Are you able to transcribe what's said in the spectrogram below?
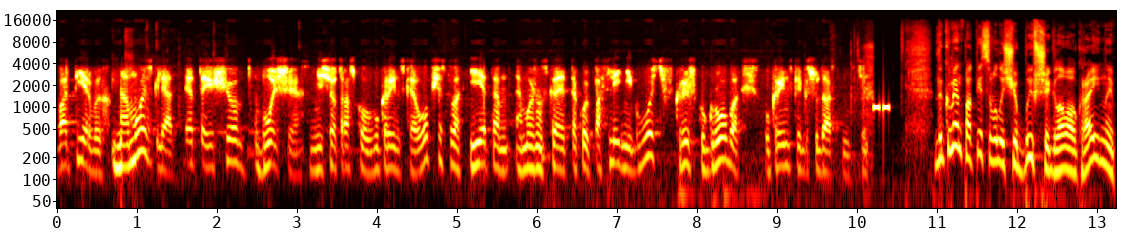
Во-первых, на мой взгляд, это еще больше несет раскол в украинское общество, и это, можно сказать, такой последний гвоздь в крышку гроба украинской государственности. Документ подписывал еще бывший глава Украины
